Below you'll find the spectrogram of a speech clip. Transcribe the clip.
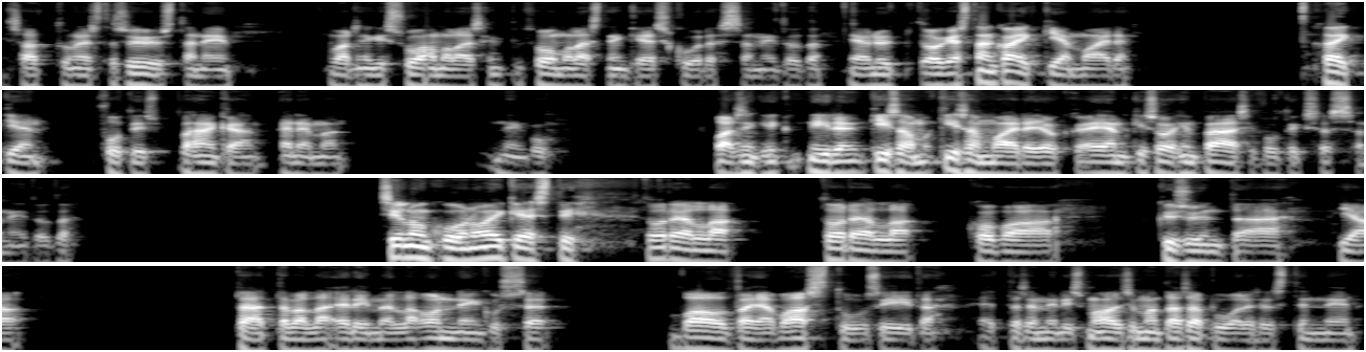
sattuneesta syystä, niin varsinkin suomalaisten, suomalaisten keskuudessa. Niin tota, ja nyt oikeastaan kaikkien maiden, kaikkien futis vähänkään enemmän niin kuin varsinkin niiden kisam- kisamaiden, jotka EM-kisoihin pääsi futiksessa, niin tota, silloin kun on oikeasti todella, todella kovaa kysyntää ja päättävällä elimellä on niin kuin se valta ja vastuu siitä, että se menisi mahdollisimman tasapuolisesti, niin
